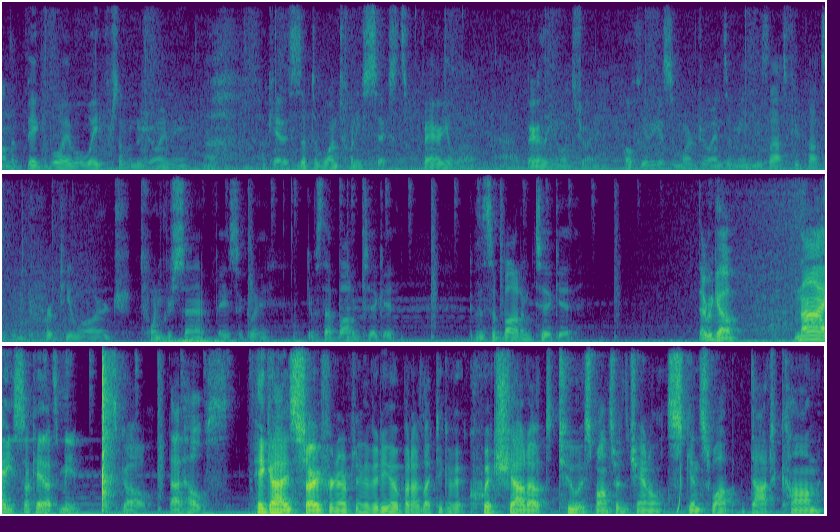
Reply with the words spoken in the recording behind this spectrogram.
on the big boy, we'll wait for someone to join me. Ugh. Okay, this is up to 126. It's very low. Barely anyone's joining. Hopefully we get some more joins. I mean, these last few pots have been pretty large. 20% basically. Give us that bottom ticket. Give us a bottom ticket. There we go. Nice. Okay, that's me. Let's go. That helps. Hey guys, sorry for interrupting the video, but I'd like to give a quick shout out to a sponsor of the channel, skinswap.com.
